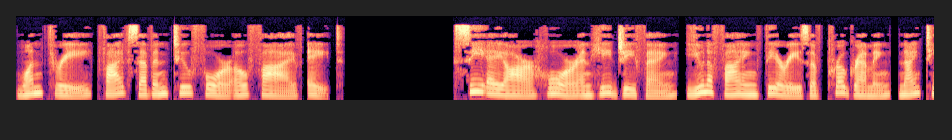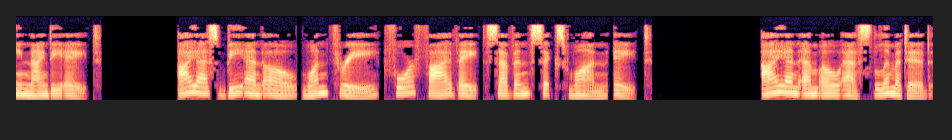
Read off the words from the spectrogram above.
0-13-572405-8. CAR Hoare and He Jifeng, Unifying Theories of Programming, 1998. ISBN 0-13-458761-8. INMOS Limited,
